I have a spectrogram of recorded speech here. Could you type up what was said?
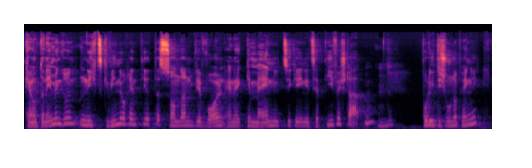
kein Unternehmen gründen, nichts gewinnorientiertes, sondern wir wollen eine gemeinnützige Initiative starten, mhm. politisch unabhängig,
